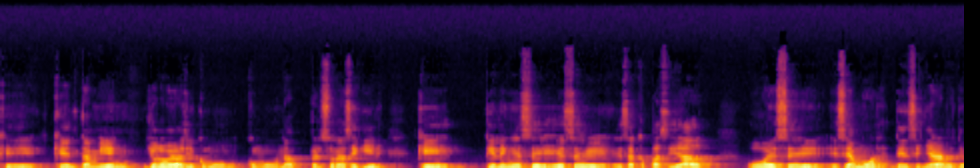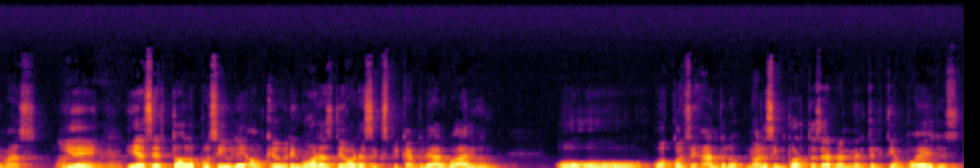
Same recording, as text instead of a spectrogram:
que, que él también, yo lo veo así como, como una persona a seguir, que tienen ese, ese, esa capacidad o ese, ese amor de enseñar a los demás y, de, y de hacer todo lo posible, aunque duren horas de horas explicándole algo a alguien o, o, aconsejándolo, no les importa, o sea, realmente el tiempo de ellos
